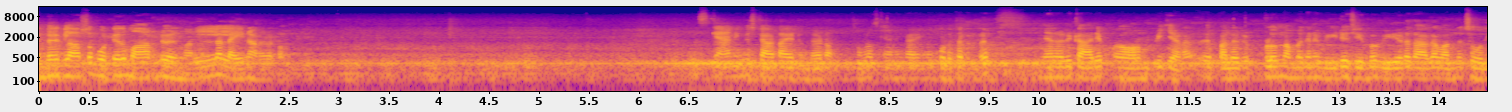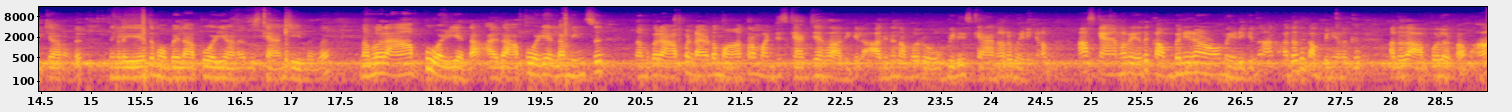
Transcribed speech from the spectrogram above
എന്റെ ഒരു ഗ്ലാസ് പൊട്ടിയത് മാറേണ്ടി വരും. നല്ല ലൈനാണ് കേട്ടോ. സ്കാനിങ് സ്റ്റാർട്ട് ആയിട്ടുണ്ട് കേട്ടോ. നമ്മൾ സ്കാനിങ് കാര്യങ്ങൾ കൊടുത്തിട്ടുണ്ട്. ഞാനൊരു കാര്യം ഓർമ്മിപ്പിക്കുകയാണ്. പലരും ഇപ്പോഴും നമ്മളിങ്ങനെ വീഡിയോ ചെയ്യുമ്പോൾ വീഡിയോയുടെ താഴെ വന്ന് ചോദിക്കാറുണ്ട്. നിങ്ങൾ ഏത് മൊബൈൽ ആപ്പ് വഴിയാണ് ഇത് സ്കാൻ ചെയ്യുന്നത്? നമ്മളൊരു ആപ്പ് വഴിയല്ല. അതായത് ആപ്പ് വഴിയല്ല മീൻസ് നമുക്കൊരു ആപ്പ് ഉണ്ടായതുകൊണ്ട് മാത്രം വണ്ടി സ്കാൻ ചെയ്യാൻ സാധിക്കില്ല. അതിന് നമ്മളൊരു ഒ ബി ഡി സ്കാനർ മേടിക്കണം. ആ സ്കാനർ ഏത് കമ്പനിയുടെ ആണോ മേടിക്കുന്നത് അതത് കമ്പനികൾക്ക് അതത് ആപ്പുകൾ ഉണ്ടാവും ആ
